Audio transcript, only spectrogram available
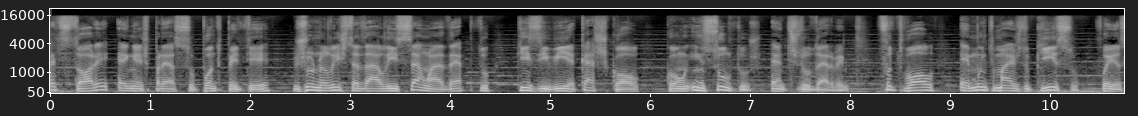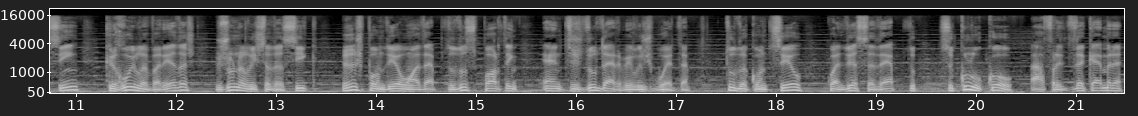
Ed Story, em expresso.pt, jornalista dá lição a adepto que exibia cachecol com insultos antes do derby. Futebol é muito mais do que isso. Foi assim que Rui Lavaredas, jornalista da SIC, respondeu um adepto do Sporting antes do derby lisboeta. Tudo aconteceu quando esse adepto se colocou à frente da Câmara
